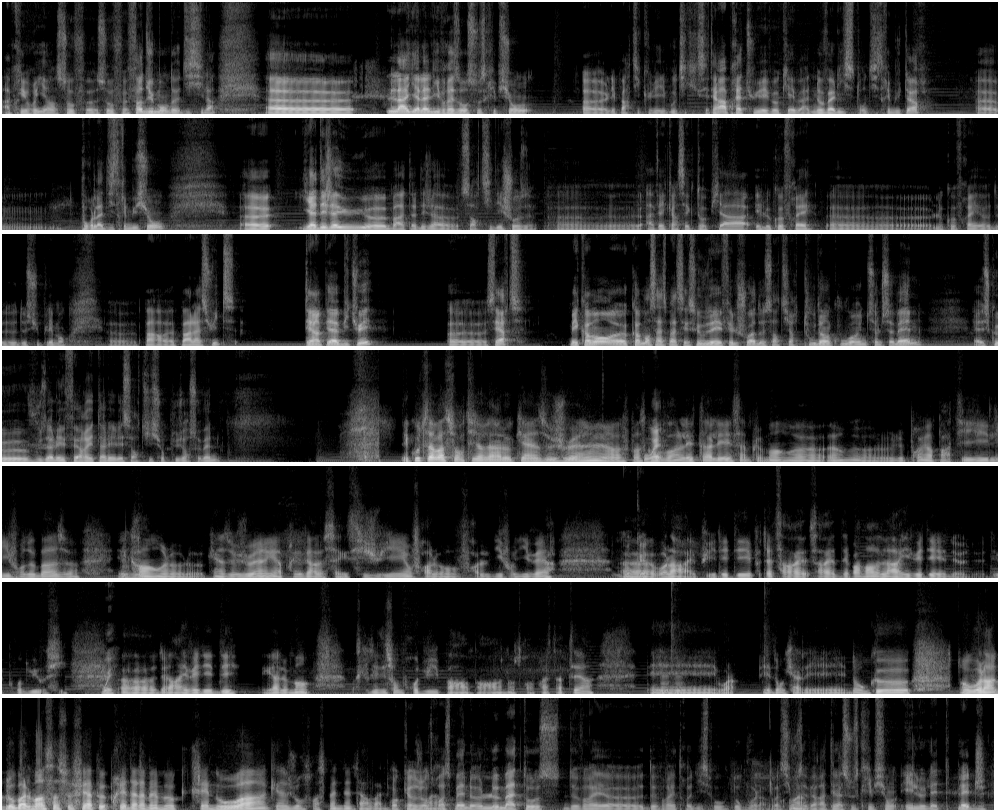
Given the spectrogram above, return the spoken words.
a priori, hein, sauf, fin du monde d'ici là. Là, il y a la livraison, souscription, heu, les particuliers, les boutiques et cetera. Après tu évoquais, bah, Novalis, ton distributeur, pour la distribution. Il y a déjà eu, heu, bah, tu as déjà, heu, sorti des choses, heu, avec Insectopia et le coffret, le coffret, de heu, par, par la suite. Tu es un peu habitué, certes, mais comment, comment ça se passe? Est-ce que vous avez fait le choix de sortir tout d'un coup en une seule semaine? Est-ce que vous allez faire étaler les sorties sur plusieurs semaines? Écoute, ça va sortir vers le 15 juin, heu, je pense qu'on Ouais. va l'étaler simplement, heu, un, heu, le première partie livre de base, heu, Mmh écran, le 15 juin et après vers le 5-6 juillet, on fera le on fera le livre d'hiver. OK. Heu, voilà et puis les dés peut-être ça va ça va être dépendant de l'arrivée des de de des produits aussi, heu, de l'arrivée des dés également, parce que les dés sont produits par par un autre prestataire Mmh et voilà et donc a donc heu, donc voilà, globalement ça se fait à peu près dans la même créneau à 15 jours, 3 semaines d'intervalle. En 15 jours, Voilà, 3 semaines, heu, le matos devrait, heu, devrait être dispo. Donc voilà, bah, si vous avez raté la souscription et le Let Pledge,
